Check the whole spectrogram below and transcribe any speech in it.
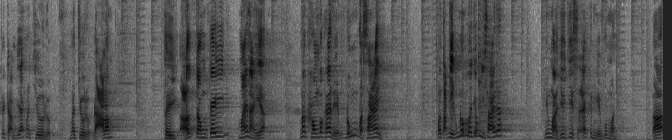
Cái cảm giác nó chưa được, nó chưa được đã lắm. Thì ở trong cái máy này á nó không có khái niệm đúng và sai. Bạn tập gì cũng đúng thôi chứ không gì sai đó. Nhưng mà duy chia sẻ kinh nghiệm của mình. Đó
